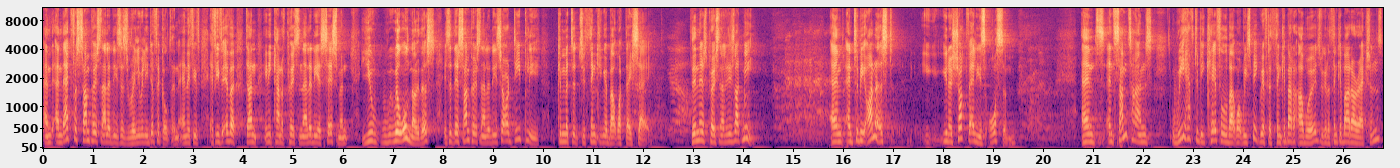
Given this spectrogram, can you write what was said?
And, and that for some personalities is really, really difficult. And, and if, you've, if you've ever done any kind of personality assessment, you will all know this, is that there's some personalities who are deeply committed to thinking about what they say. Then there's personalities like me. And, and to be honest, you, you know, shock value is awesome. And, and sometimes we have to be careful about what we speak. We have to think about our words, we've got to think about our actions.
